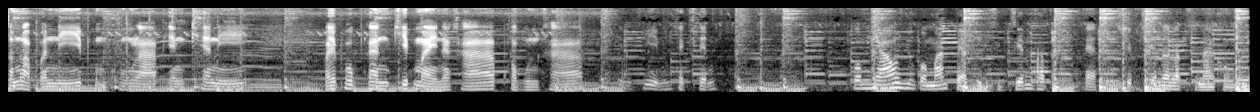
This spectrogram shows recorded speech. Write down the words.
สำหรับวันนี้ผมคงลาเพียงแค่นี้ ไว้พบกันคลิปใหม่นะครับ ขอบคุณครับที่มันจากเซนความยาวอยู่ประมาณ8-10เซนครับแปดถึงสิบเซเป็นนลักษณะของมัน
